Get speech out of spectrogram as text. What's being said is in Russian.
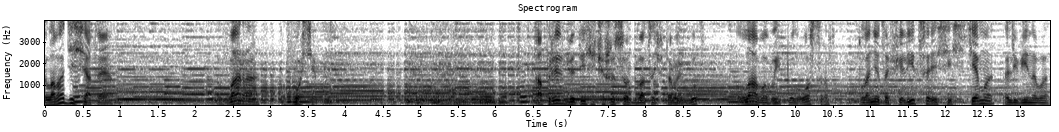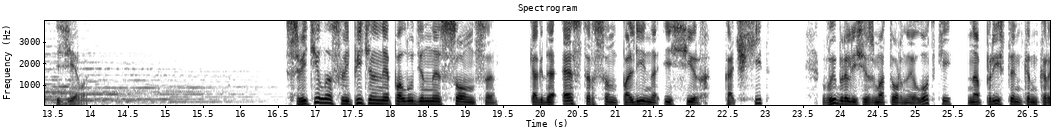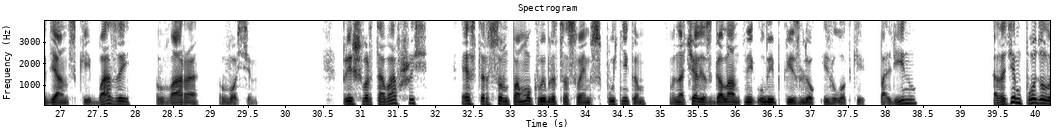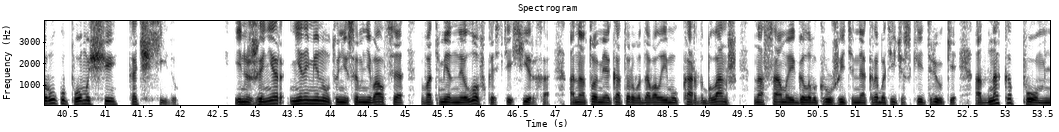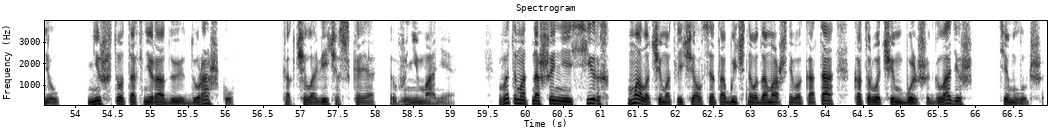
Глава 10. Вара 8. Апрель 2622 год. Лавовый полуостров. Планета Фелиция. Система львиного зева. Светило ослепительное полуденное солнце, когда Эстерсон, Полина и Сирх Качхит выбрались из моторной лодки на пристань конкордианской базы Вара-8. Пришвартовавшись, Эстерсон помог выбраться своим спутникам, вначале с галантной улыбкой излег из лодки Полину, а затем подал руку помощи Качхиду. Инженер ни на минуту не сомневался в отменной ловкости Сирха, анатомия которого давала ему карт-бланш на самые головокружительные акробатические трюки, однако помнил, ничто так не радует дурашку, как человеческое внимание. В этом отношении Сирх мало чем отличался от обычного домашнего кота, которого чем больше гладишь, тем лучше.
